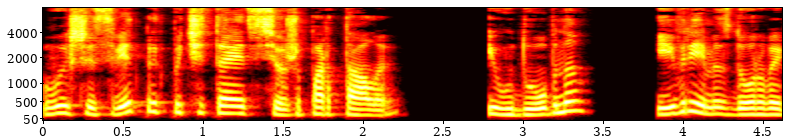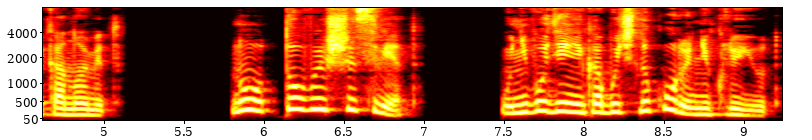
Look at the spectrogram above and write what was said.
Высший свет предпочитает все же порталы. И удобно, и время здорово экономит. Ну, то высший свет. У него денег обычно куры не клюют.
